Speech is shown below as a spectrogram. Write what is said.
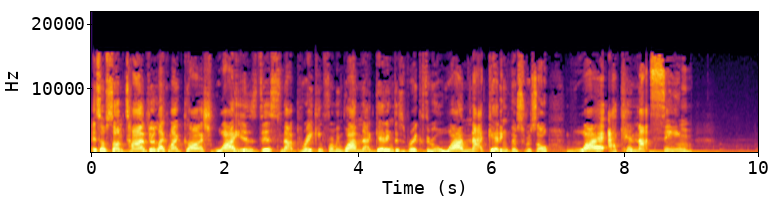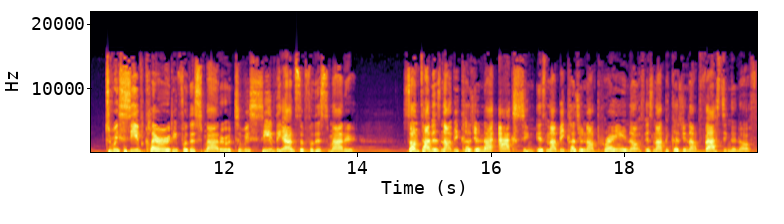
And so sometimes you're like, my gosh, why is this not breaking for me? Why I'm not getting this breakthrough? why I'm not getting this result? Why I cannot seem to receive clarity for this matter, to receive the answer for this matter. Sometimes it's not because you're not asking, it's not because you're not praying enough, it's not because you're not fasting enough,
